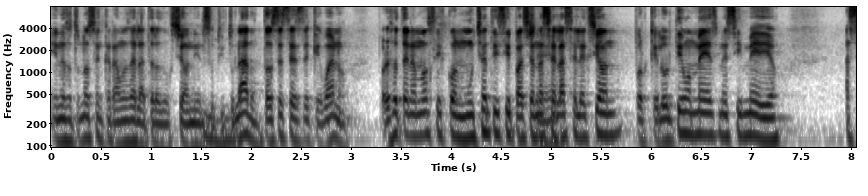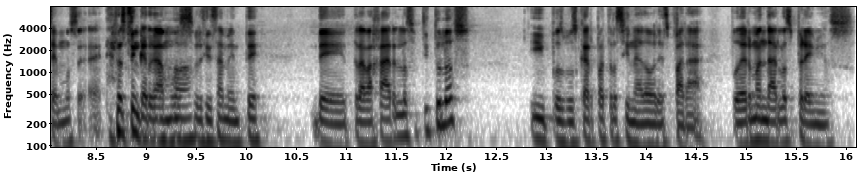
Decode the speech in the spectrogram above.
y nosotros nos encargamos de la traducción y el subtitulado. Entonces es de que, bueno, por eso tenemos que con mucha anticipación hacer la selección, porque el último mes, mes y medio, hacemos, eh, nos encargamos precisamente de trabajar los subtítulos y pues buscar patrocinadores para poder mandar los premios,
